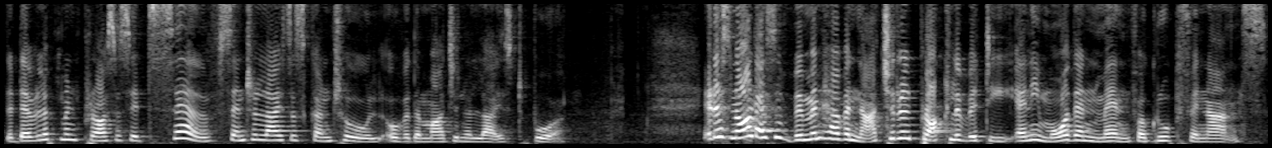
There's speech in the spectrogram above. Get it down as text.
the development process itself centralizes control over the marginalized poor. It is not as if women have a natural proclivity any more than men for group finance,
